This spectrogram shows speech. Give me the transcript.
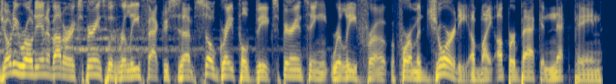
Jody wrote in about her experience with Relief Factor. She said, I'm so grateful to be experiencing relief for, for a majority of my upper back and neck pain.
